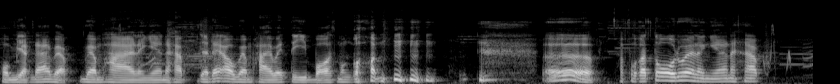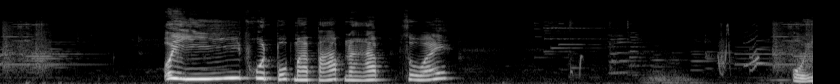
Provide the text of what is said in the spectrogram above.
ผมอยากได้แบบแวมไพร์อะไรเงี้ยนะครับ จะได้เอาแวมไพร์ไว้ตีบอสมังกร เอออะโฟกาโต้ด้วยอะไรเงี้ยนะครับ อุ้ย พูดปุ๊บมาปั๊บนะครับ สวย อุ้ย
